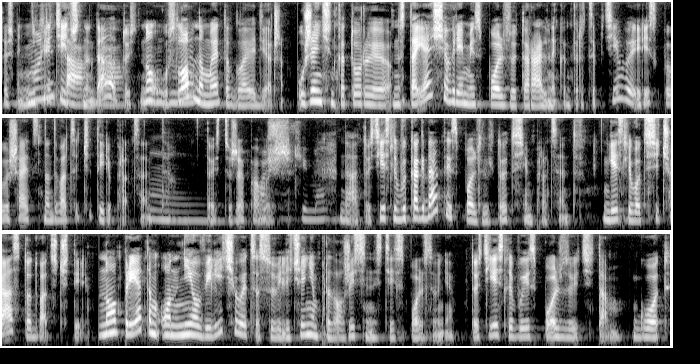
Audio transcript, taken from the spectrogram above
есть не ну, критично, не так, да? да? То есть, ну, условно мы это в голове держим. У женщин, которые в настоящее время используют оральные контрацептивы, риск повышается на 24%. Mm. То есть уже повыше. Ощутимо. Да, то есть если вы когда-то использовали, то это 7%. Если вот сейчас, то 24%. Но при этом он не увеличивается с увеличением продолжительности использования. То есть если вы используете там год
